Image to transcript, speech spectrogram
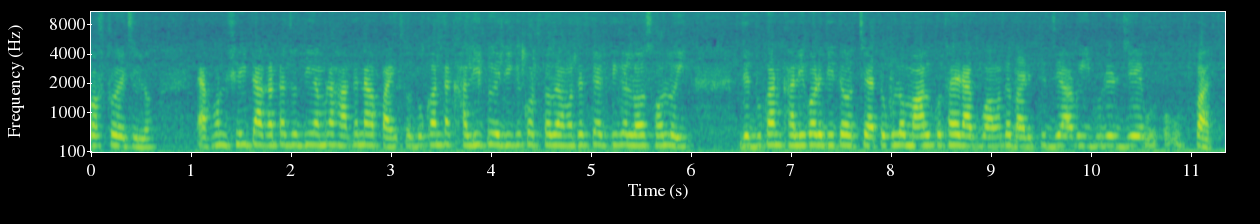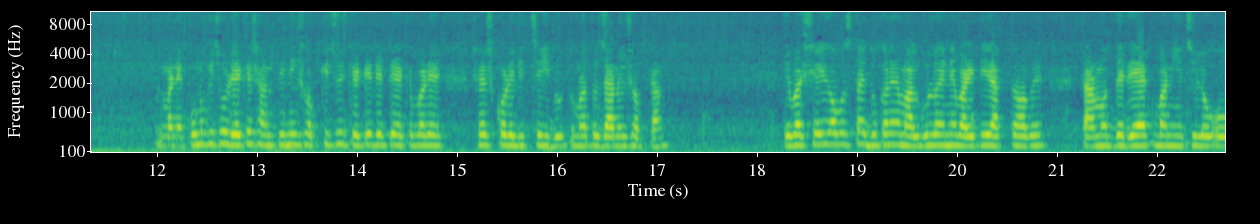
কষ্ট হয়েছিল। এখন সেই টাকাটা যদি আমরা হাতে না পাই, তো দোকানটা খালি তো এদিকে করতে হবে। আমাদের তো একদিকে লস হলোই। যে দোকান খালি করে দিতে হচ্ছে, এতগুলো মাল কোথায় রাখব? আমাদের বাড়িতে যে আরও ইঁদুরের যে উৎপাত মানে কোনো কিছু রেখে শান্তি নেই সব কিছুই কেটে টেটে একেবারে শেষ করে দিচ্ছে ইঁদুর। তোমরা তো জানোই সবটা। এবার সেই অবস্থায় দোকানের মালগুলো এনে বাড়িতেই রাখতে হবে। তার মধ্যে র্যাক বানিয়েছিল ও।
